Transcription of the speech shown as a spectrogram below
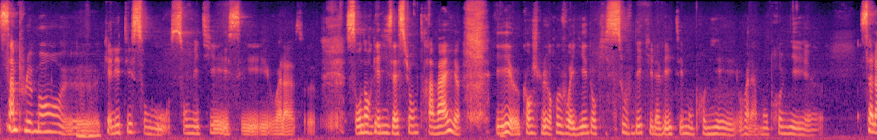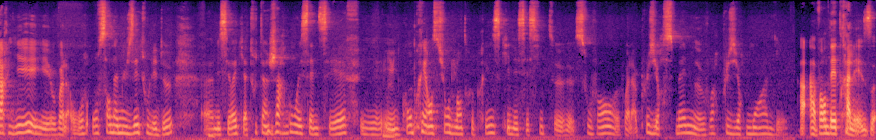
simplement euh, mhm. quel était son, son métier et ses, voilà, son organisation de travail. Et quand je le revoyais, donc il se souvenait qu'il avait été mon premier, voilà, mon premier salarié et voilà, on s'en amusait tous les deux. Euh, mais c'est vrai qu'il y a tout un jargon SNCF et, une compréhension de l'entreprise qui nécessite euh, souvent euh, voilà, plusieurs semaines, voire plusieurs mois de... avant d'être à l'aise.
